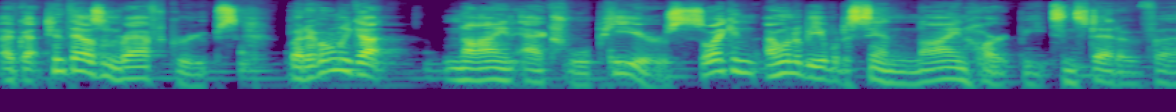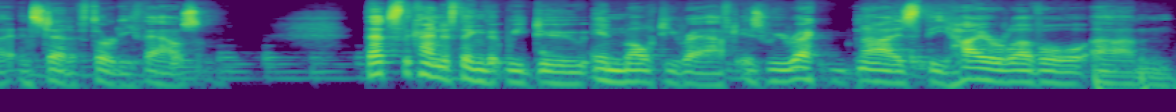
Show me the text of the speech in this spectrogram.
I've got 10,000 raft groups, but I've only got nine actual peers. So I can, I want to be able to send nine heartbeats instead of, uh, instead of 30,000. That's the kind of thing that we do in multi-raft is we recognize the higher level um,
